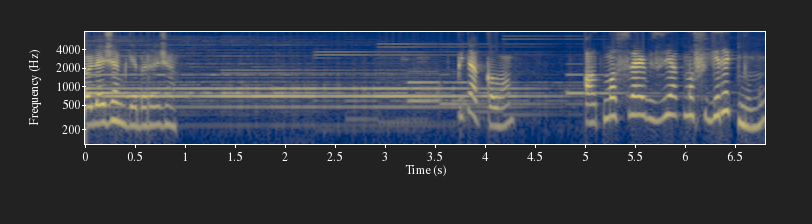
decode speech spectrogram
Öleceğim, gebereceğim. Bir dakika lan. Atmosfer bizi yakması gerekmiyor mu?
